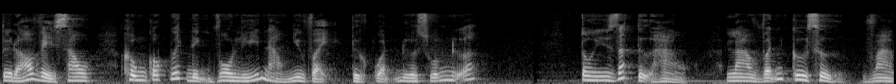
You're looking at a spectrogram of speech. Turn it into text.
Từ đó về sau, không có quyết định vô lý nào như vậy từ quận đưa xuống nữa. Tôi rất tự hào là vẫn cư xử và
